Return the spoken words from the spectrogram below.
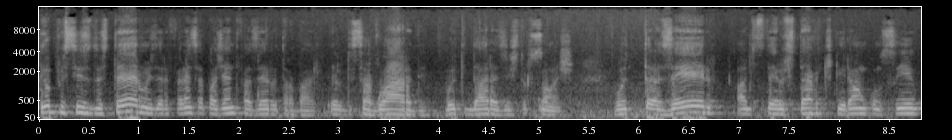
Eu preciso dos termos de referência para a gente fazer o trabalho. Ele disse, aguarde, vou te dar as instruções. Vou trazer, antes de ter os técnicos que irão consigo,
